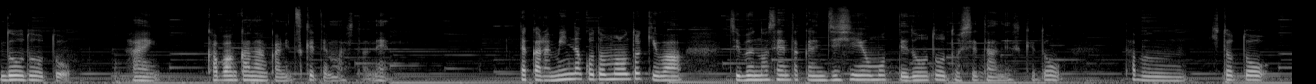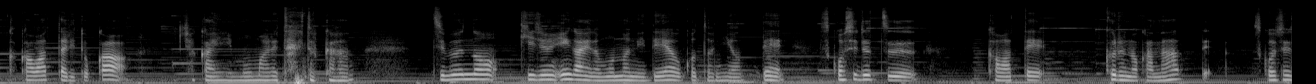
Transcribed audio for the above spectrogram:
堂々とはいカバンかなんかにつけてましたね。だからみんな子供の時は自分の選択に自信を持って堂々としてたんですけど多分人と関わったりとか社会に揉まれたりとか 自分の基準以外のものに出会うことによって少しずつ変わってくるのかなって少し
